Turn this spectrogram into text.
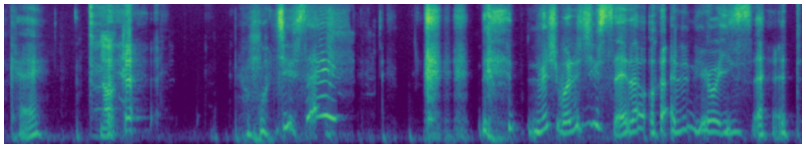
Okay. Duck. What'd you say? Mitch, what did you say? That I didn't hear what you said.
